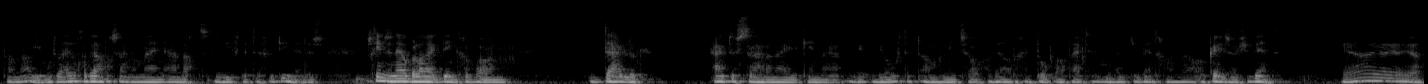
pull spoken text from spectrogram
van, nou, je moet wel heel geweldig zijn om mijn aandacht en liefde te verdienen. Dus misschien is een heel belangrijk ding gewoon duidelijk uit te stralen naar je kinderen. Je, je hoeft het allemaal niet zo geweldig en top altijd te doen, want je bent gewoon wel oké zoals je bent. Ja, ja, ja, ja.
